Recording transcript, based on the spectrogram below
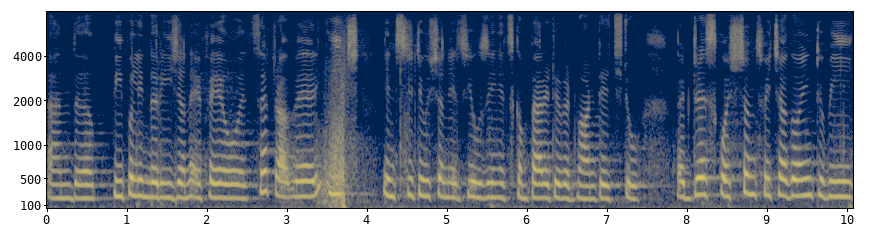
and the people in the region, FAO, etc., where each institution is using its comparative advantage to address questions which are going to be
